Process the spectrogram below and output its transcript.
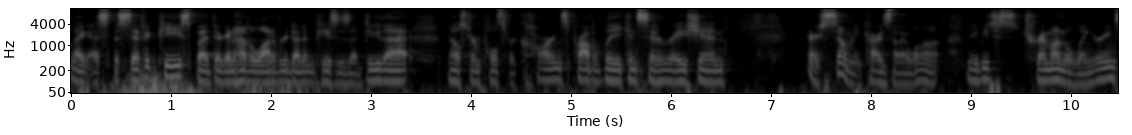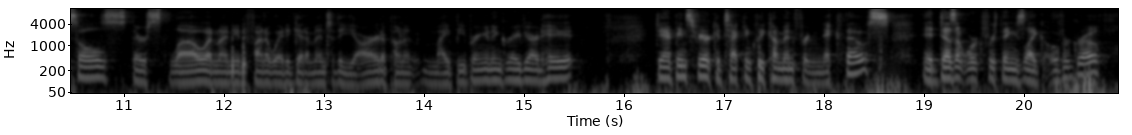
like a specific piece, but they're going to have a lot of redundant pieces that do that. Maelstrom Pulse for Karn's probably a consideration. There's so many cards that I want. Maybe just trim on the Lingering Souls. They're slow, and I need to find a way to get them into the yard. Opponent might be bringing in Graveyard Hate. Damping Sphere could technically come in for Nykthos. It doesn't work for things like Overgrowth.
